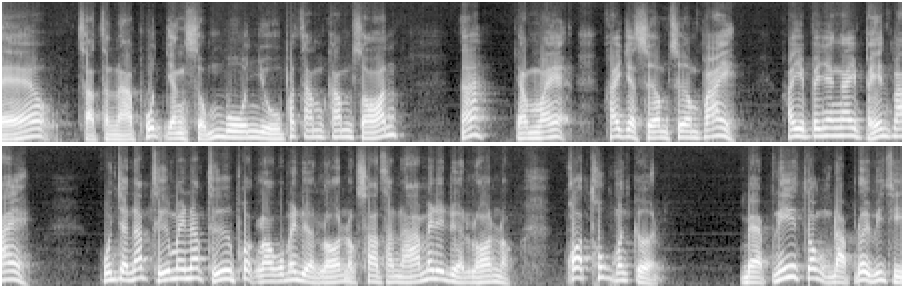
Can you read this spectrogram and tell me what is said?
แล้ว ศาสนาพุทธยังสมบูรณ์อยู่พระธรรมคำสอนนะ จำไว้ ใครจะเสื่อมเสื่อมไป ใครจะเป็นยังไงเป็นไป คุณจะนับถือไม่นับถือ พวกเราก็ไม่เดือดร้อนหรอกศาสนาไม่ได้เดือดร้อนหรอก เพราะทุกมันเกิด แบบนี้ต้องดับด้วยวิธี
